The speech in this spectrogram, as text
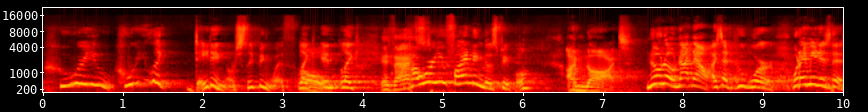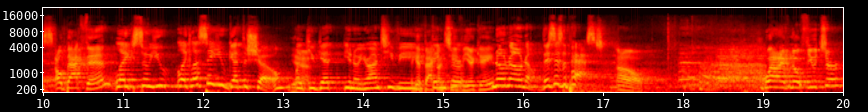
who are you? Who are you like dating or sleeping with? Like, Oh. in like, Is that- how are you finding those people? I'm not. No, no, not now. I said who were. What I mean is this. Oh, back then? Like so you like let's say you get the show Yeah. like you get you know you're on TV I get back on TV are- again? no no no this is the past Oh. What, I have no future?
